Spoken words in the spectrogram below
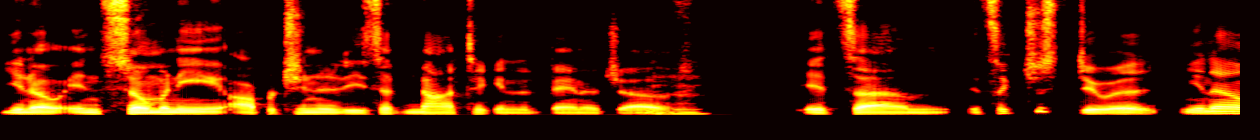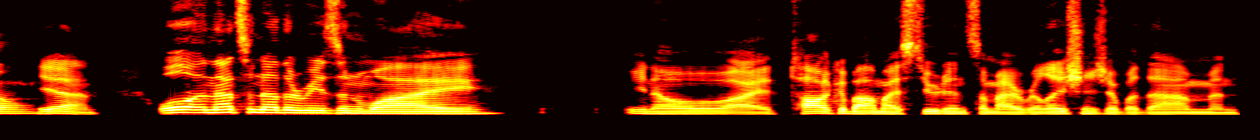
you know in so many opportunities have not taken advantage of Mhm. it's um it's like just do it you know Yeah. Well, and that's another reason why, you know, I talk about my students and my relationship with them. And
